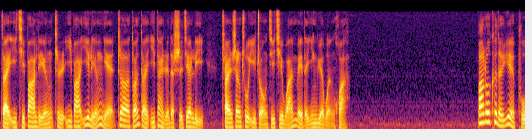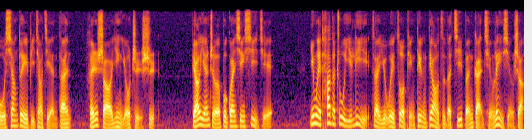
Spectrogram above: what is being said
在1780至1810年这短短一代人的时间里，产生出一种极其完美的音乐文化。巴洛克的乐谱相对比较简单，很少印有指示。表演者不关心细节，因为他的注意力在于为作品定调子的基本感情类型上，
